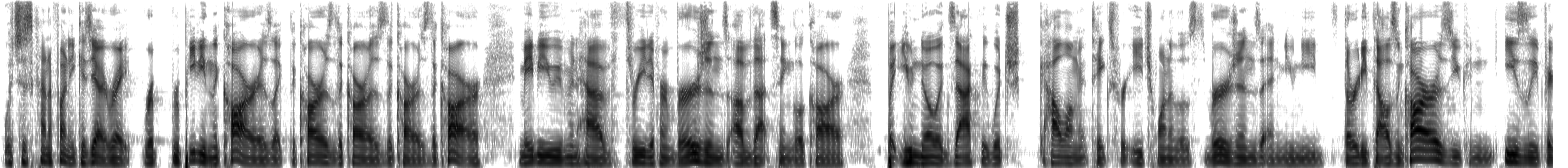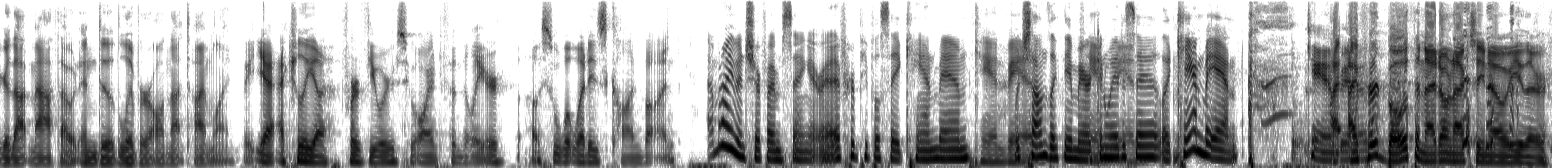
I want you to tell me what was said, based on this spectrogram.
which is kind of funny because, yeah, right. Re- repeating the car is like the car is the car is the car is the car. Maybe you even have three different versions of that single car, but you know exactly which how long it takes for each one of those versions and you need 30,000 cars you can easily figure that math out and deliver on that timeline but yeah, actually, uh, for viewers who aren't familiar, uh, so what, what is Kanban? I'm not even sure if I'm saying it right. I've heard people say Kanban, Kanban, which sounds like the American way to say it, like Kanban. Can I, i've heard both and i don't actually know either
